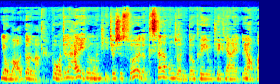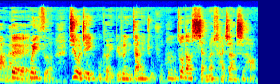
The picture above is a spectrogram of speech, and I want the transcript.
有矛盾嘛？不，我觉得还有一个问题，就是所有的其他的工作你都可以用 KPI 量化来对规则，只有这一个不可以。比如说你家庭主妇，做到什么才算是好？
